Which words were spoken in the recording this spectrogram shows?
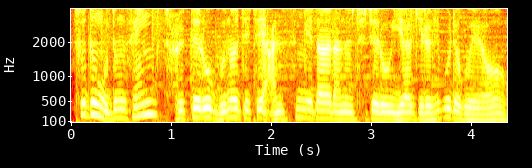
초등, 우등생 절대로 무너지지 않습니다. 라는 주제로 이야기를 해보려고 해요.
